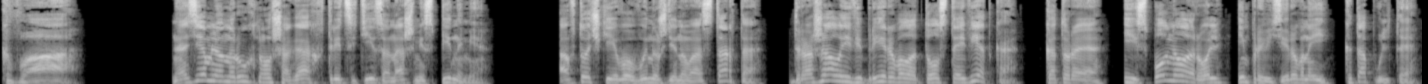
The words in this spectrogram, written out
«Ква!». На землю он рухнул в шагах в тридцати за нашими спинами, а в точке его вынужденного старта дрожала и вибрировала толстая ветка, которая и исполнила роль импровизированной катапульты.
